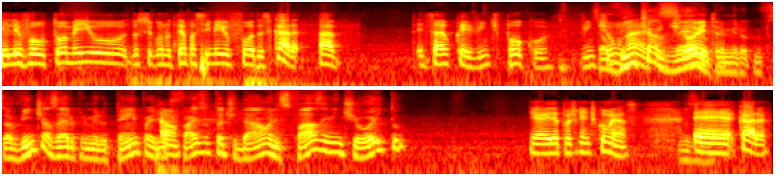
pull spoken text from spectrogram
Que ele voltou meio do segundo tempo assim, meio foda-se. Cara, tá. A gente saiu o quê? 20 e pouco? 21, 20 né? a 0 primeiro. Saiu 20 a 0 primeiro tempo, a gente então, faz o touchdown, eles fazem 28. E aí depois que a gente começa. É, cara,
